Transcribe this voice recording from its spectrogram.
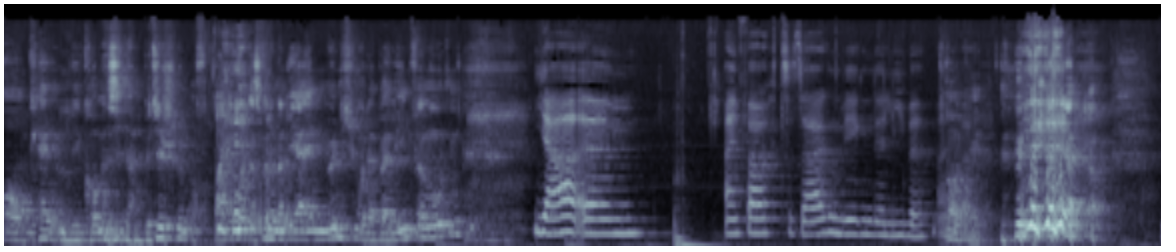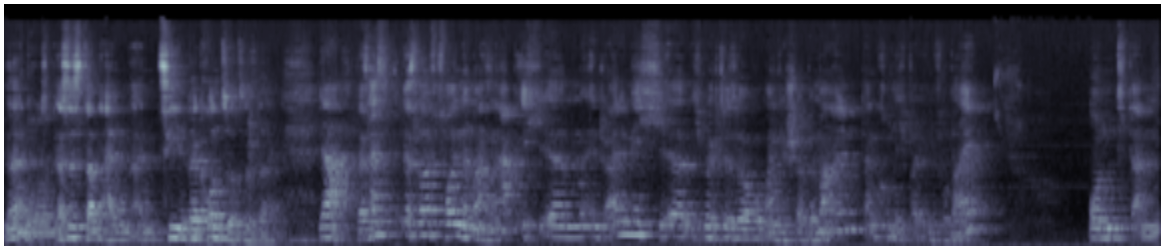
Okay, und wie kommen Sie dann bitte schön auf Bayreuth? Das würde man eher in München oder Berlin vermuten. Ja, ähm, einfach zu sagen, wegen der Liebe. Einfach. Okay. Ne? Das ist dann ein, ein ziehender Grund sozusagen. Ja, das heißt, es läuft folgendermaßen ab. Ich ähm, entscheide mich, äh, ich möchte so mein Geschirr bemalen, dann komme ich bei Ihnen vorbei und dann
